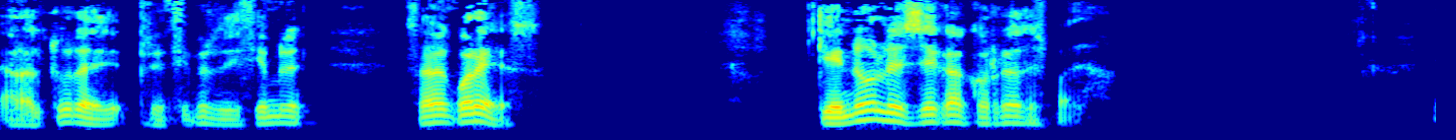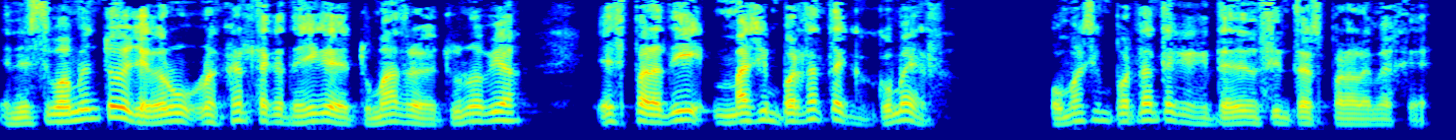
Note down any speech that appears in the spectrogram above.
a la altura de principios de diciembre, ¿saben cuál es? Que no les llega correo de España. En este momento llegar una carta que te llegue de tu madre o de tu novia es para ti más importante que comer o más importante que que te den cintas para el MG.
